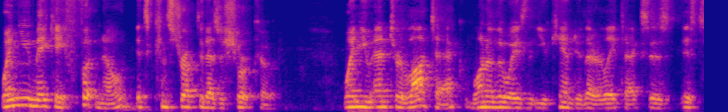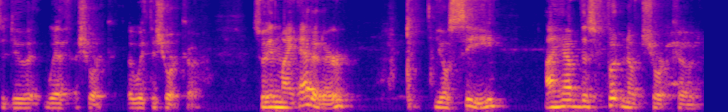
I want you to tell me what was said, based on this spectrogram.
when you make a footnote, it's constructed as a shortcode. When you enter LaTeX, one of the ways that you can do that, or LaTeX, is, is to do it with a short with the shortcode. So in my editor, you'll see I have this footnote shortcode.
